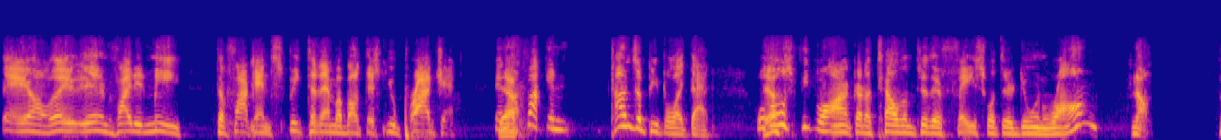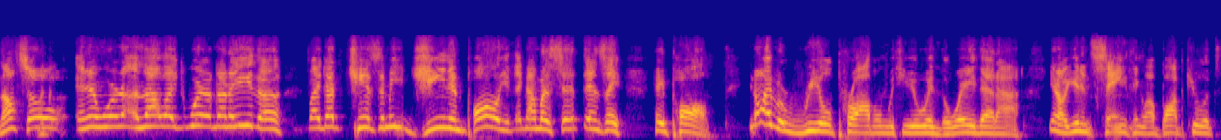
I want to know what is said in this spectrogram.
they, you know, they, they invited me to fucking speak to them about this new project. And Yeah. fucking tons of people like that. Well, Yeah. those people aren't going to tell them to their face what they're doing wrong. No, no. So, and then we're not, not like we're going to either. If I got the chance to meet Gene and Paul, you think I'm going to sit there and say, "Hey, Paul, you know, I have a real problem with you and the way that, uh, you know, you didn't say anything about Bob Kulick."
